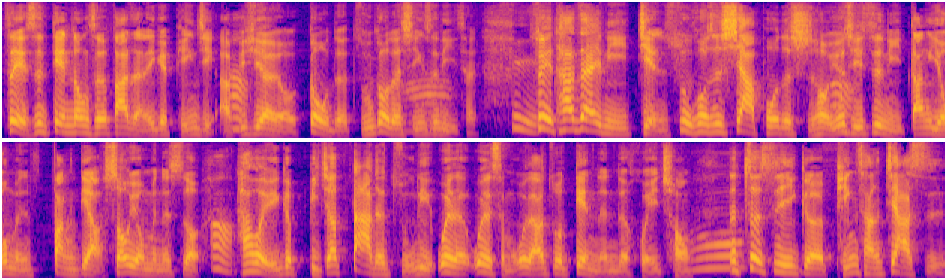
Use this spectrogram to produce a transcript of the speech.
这也是电动车发展的一个瓶颈啊，必须要有够的足够的行驶里程。是所以它在你减速或是下坡的时候，尤其是你当油门放掉、收油门的时候嗯，它会有一个比较大的阻力。为了为了什么？为了要做电能的回充。那这是一个平常驾驶。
